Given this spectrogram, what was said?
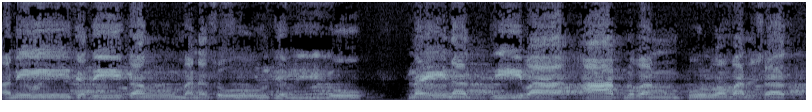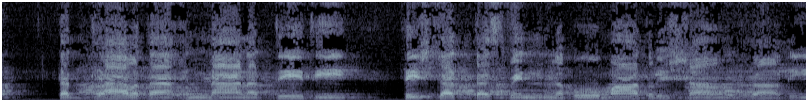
अनेजदेकम् मनसो जवीयो नैनद्देवा आप्नुवन् पूर्वमर्षत् तद्ध्यावत अन्नानत्तेति तिष्ठत्तस्मिन्नपो मातुरिष्याति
